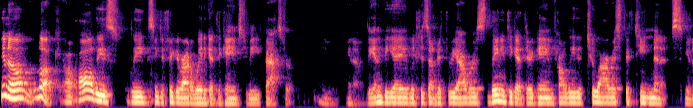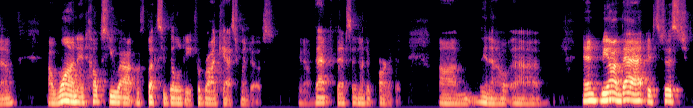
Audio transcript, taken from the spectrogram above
you know, look, uh, all these leagues need to figure out a way to get the games to be faster you know the nba which is under three hours they need to get their game probably to two hours 15 minutes you know uh, one it helps you out with flexibility for broadcast windows. You know that that's another part of it. Um, you know uh, and beyond that it's just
